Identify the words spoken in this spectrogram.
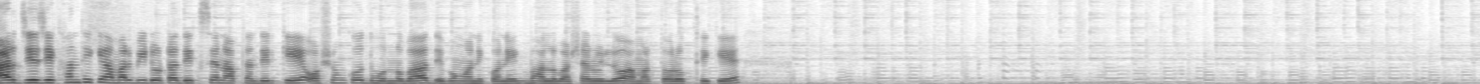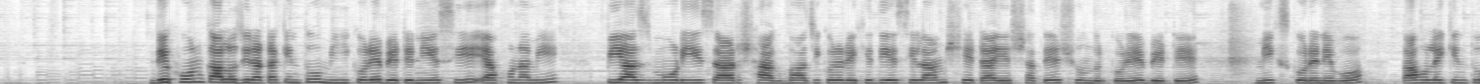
আর যে যেখান থেকে আমার ভিডিওটা দেখছেন, আপনাদেরকে অসংখ্য ধন্যবাদ এবং অনেক অনেক ভালোবাসা রইল আমার তরফ থেকে। দেখুন, কালো জিরাটা কিন্তু মিহি করে বেটে নিয়েছি। এখন আমি পেঁয়াজ, মরিচ আর শাক ভাজি করে রেখে দিয়েছিলাম। সেটা এর সাথে সুন্দর করে বেটে মিক্স করে নেব। তাহলে কিন্তু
